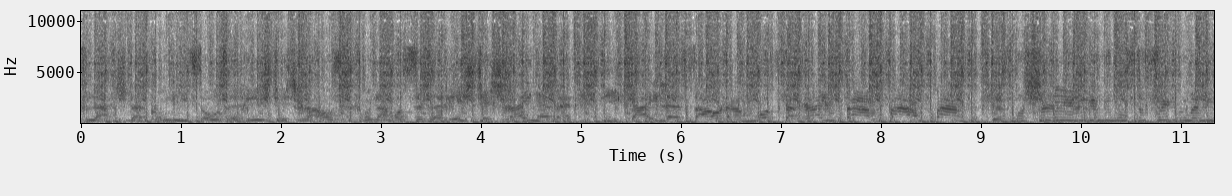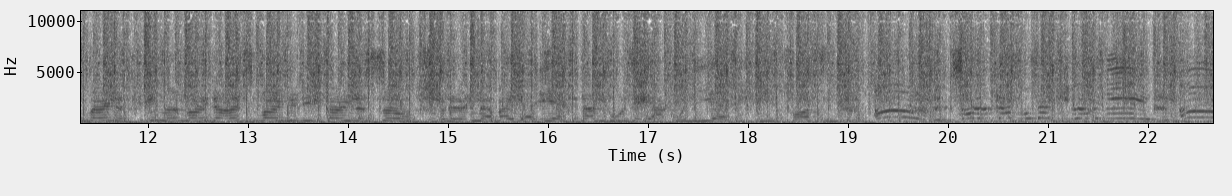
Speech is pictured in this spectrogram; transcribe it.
flatsch. Da kommt die Soße richtig raus. Und da musst du sie richtig reinhämmern. Die geile Sau, da musst du rein. Bam, bam, bam. Das muss schlägen. Die musst du ficken, wenn die Weide immer weiter als Weide. Die geile. Und dann immer weiter. eher- Dann tun sie ejakulieren. Die Fotzen. Oh, so ein Orgasmus hatte ich noch nie. Oh.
